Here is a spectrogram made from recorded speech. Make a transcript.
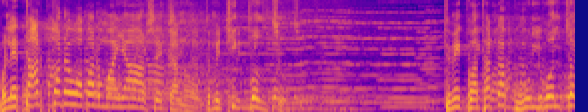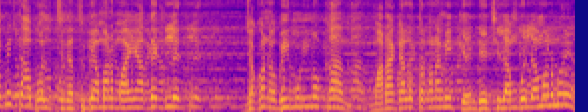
বলে, তারপরেও আবার মায়া আসে কেন? তুমি ঠিক বলছো। তুমি কথাটা ভুল বলছো, আমি তা বলছি না। তুমি আমার মায়া দেখলে, যখন অভিমন্য কান মারা গেল, তখন আমি কেঁদেছিলাম বলে আমার মায়া।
